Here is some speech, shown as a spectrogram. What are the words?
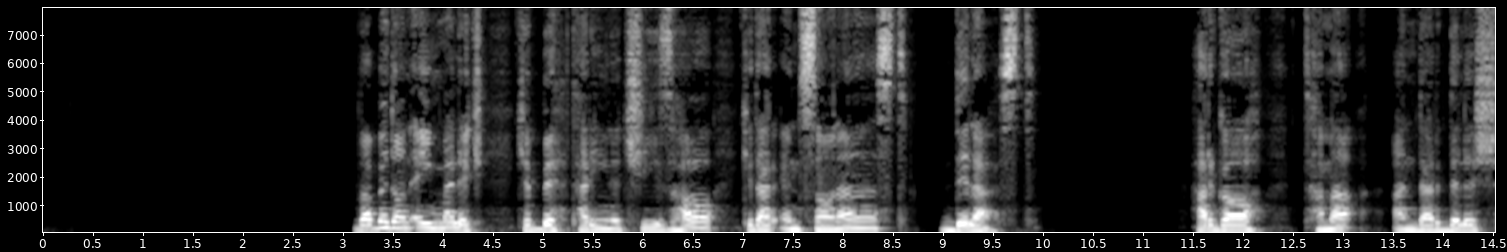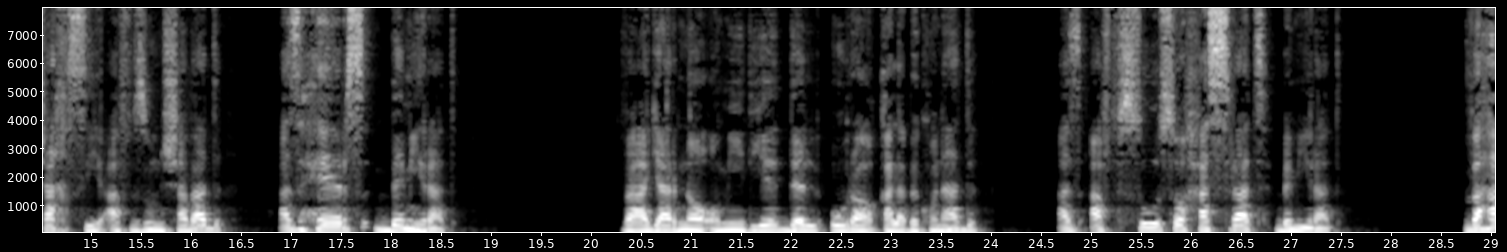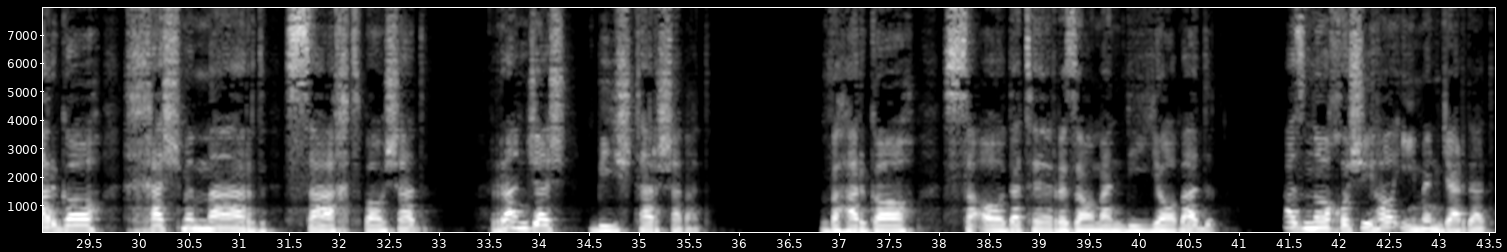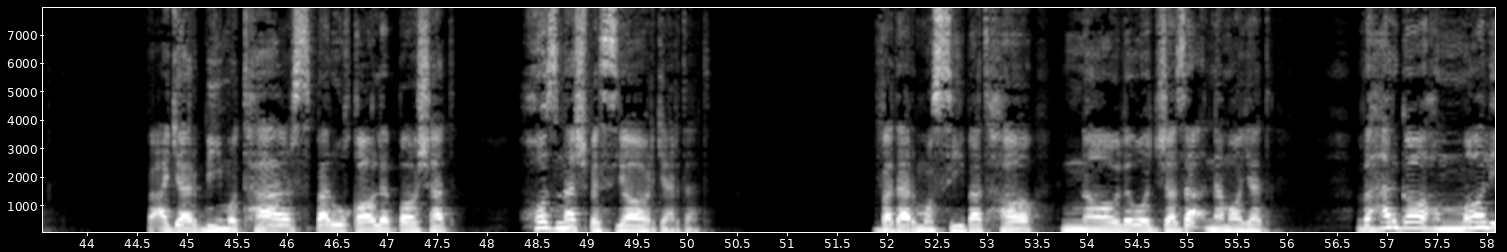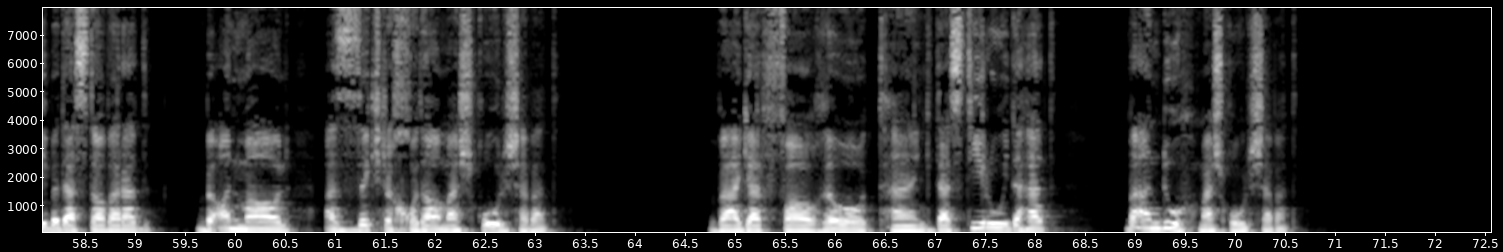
و بدان ای ملک که بهترین چیزها که در انسان است دل است. هرگاه طمع اندر دل شخصی افزون شود از حرص بمیرد. و اگر ناامیدی دل او را غلبه کند از افسوس و حسرت بمیرد. و هرگاه خشم مرد سخت باشد رنجش بیشتر شود و هرگاه سعادت رضامندی یابد از ها ایمن گردد و اگر بیم و ترس بر او غالب باشد حزنش بسیار گردد و در ها ناله و جزع نماید و هرگاه مالی به دست آورد به آن مال از ذکر خدا مشغول شود. و اگر فاقه و تنگ دستی روی دهد و اندوه مشغول شود.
